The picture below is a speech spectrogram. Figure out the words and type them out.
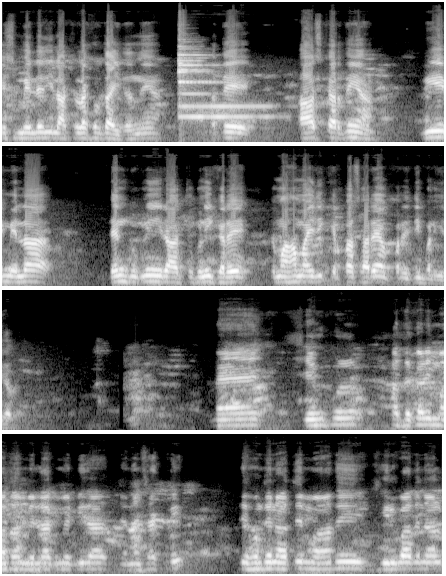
ਇਸ ਮੇਲੇ ਦੀ ਲੱਖ ਲੱਖ ਵਧਾਈ ਦਿੰਦੇ ਆ ਅਤੇ ਆਸ ਕਰਦੇ ਆ ਵੀ ਇਹ ਮੇਲਾ ਦਿਨ ਦੁਗਣੀ, ਰਾਤ ਚੁਗਣੀ ਕਰੇ ਤੇ ਮਹਾਮਾਈ ਦੀ ਕਿਰਪਾ ਸਾਰਿਆਂ ਉੱਪਰ ਇਦੀ ਬਣੀ ਰਹੇ। ਮੈਂ ਸ਼ੇਖਪੁਰ ਭੱਦਰਕਾਲੀ ਮਾਤਾ ਮੇਲਾ ਕਮੇਟੀ ਦਾ ਜਨਰਲ ਸੈਕਟਰੀ ਤੇ ਹੁੰਦੇ ਨਾਤੇ ਮਾਂ ਦੇ ਆਸ਼ੀਰਵਾਦ ਨਾਲ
